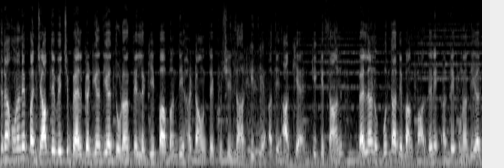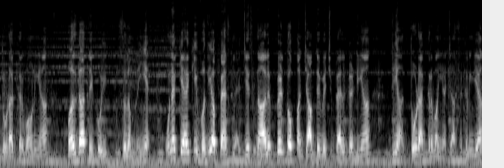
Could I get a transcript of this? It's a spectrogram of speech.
ਤਰ੍ਹਾਂ ਉਹਨਾਂ ਨੇ ਪੰਜਾਬ ਦੇ ਵਿੱਚ ਬੈਲ ਗੱਡੀਆਂ ਦੀਆਂ ਦੌੜਾਂ ਤੇ ਲੱਗੀ ਪਾਬੰਦੀ ਹਟਾਉਣ ਤੇ ਖੁਸ਼ੀ ਜ਼ਾਹਰ ਕੀਤੀ ਹੈ ਅਤੇ ਆਖਿਆ ਹੈ ਕਿ ਕਿਸਾਨ ਬੈਲਾਂ ਨੂੰ ਪੁੱਤਾਂ ਦੇ ਵਾਂਗ ਪਾਲਦੇ ਨੇ ਅਤੇ ਉਹਨਾਂ ਦੀਆਂ ਦੌੜਾਂ ਕਰਵਾਉਣੀਆਂ ਬਲਦਾਂ ਤੇ ਕੋਈ ਜ਼ੁਲਮ ਨਹੀਂ ਹੈ। ਉਹਨਾਂ ਕਿਹਾ ਕਿ ਵਧੀਆ ਫੈਸਲਾ ਹੈ, ਜਿਸ ਨਾਲ ਫਿਰ ਤੋਂ ਪੰਜਾਬ ਦੇ ਵਿੱਚ ਬੈਲ ਗੱਡੀਆਂ ਦੀਆਂ ਦੌੜਾਂ ਕਰਵਾਈਆਂ ਜਾ ਸਕਣਗੀਆਂ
